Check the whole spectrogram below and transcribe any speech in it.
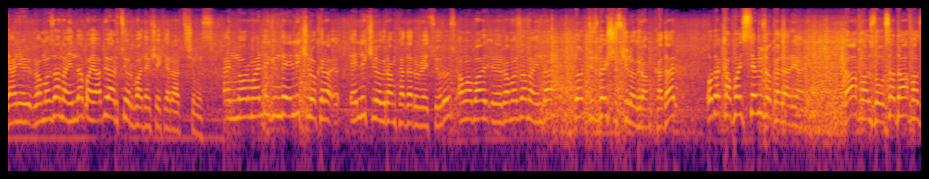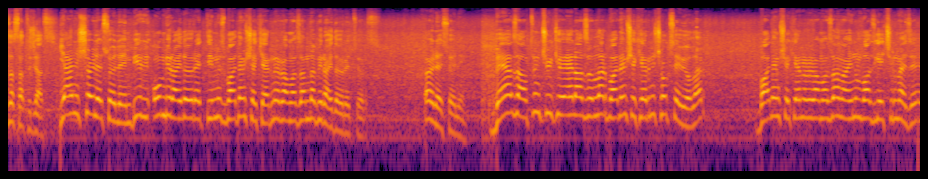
Yani Ramazan ayında bayağı bir artıyor badem şeker artışımız. Yani normalde günde 50 kilogram 50 kilogram kadar üretiyoruz ama e, Ramazan ayında 400-500 kilogram kadar. O da kapasitemiz o kadar yani. Daha fazla olsa daha fazla satacağız. Yani şöyle söyleyeyim, bir 11 ayda ürettiğimiz badem şekerini Ramazan'da bir ayda üretiyoruz. Öyle söyleyeyim. Beyaz altın çünkü Elazığlılar badem şekerini çok seviyorlar. Badem şekerini Ramazan ayının vazgeçilmezi.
